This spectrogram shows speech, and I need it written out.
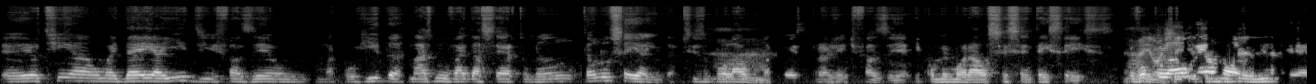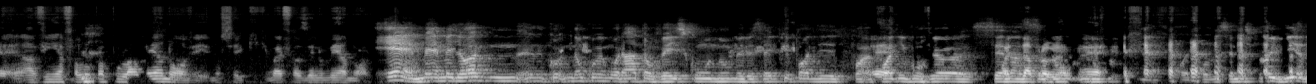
eh, eu tinha uma ideia aí de fazer um- uma corrida, mas não vai dar certo não. Então não sei ainda. Preciso bolar Ah. alguma coisa para a gente fazer e comemorar os 66. Eu Ah, vou eu pular achei o que estavam 69. perguntando. É, a Vinha falou para pular o 69. aí, Não sei o que, que vai fazer no 69. É, é melhor não comemorar, talvez, com o número esse aí, porque pode, pode, É. pode envolver cenas. Pode dar problema, é. É, pode envolver cenas proibidas.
